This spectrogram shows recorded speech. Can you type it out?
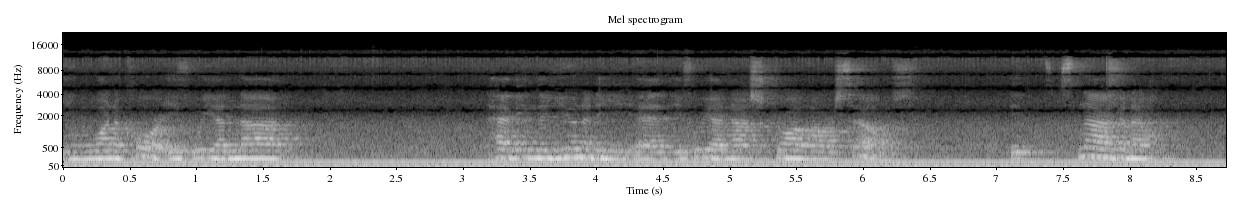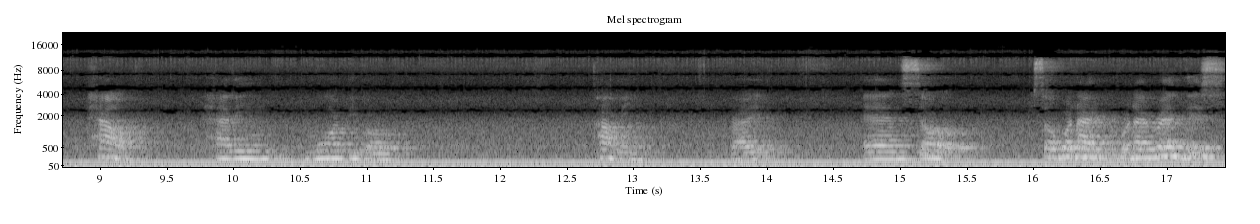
in one accord, if we are not having the unity and if we are not strong ourselves. It's not gonna help having more people coming, right? And so, so when I when I read these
